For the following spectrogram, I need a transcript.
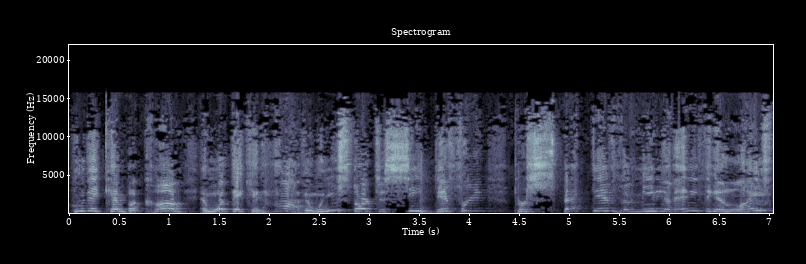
who they can become, and what they can have. And when you start to see different perspective, the meaning of anything in life,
